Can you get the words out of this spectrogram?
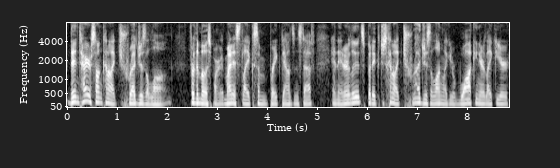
the entire song kind of like trudges along for the most part, minus like some breakdowns and stuff and interludes. But it just kind of like trudges along, like you're walking or like you're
